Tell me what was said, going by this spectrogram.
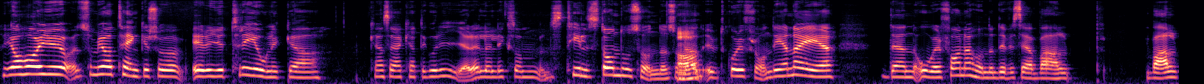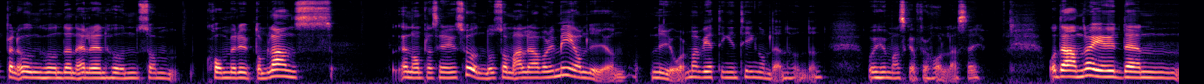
Jag har ju, som jag tänker så är det ju tre olika kan jag säga, kategorier eller liksom tillstånd hos hunden som Ja. jag utgår ifrån. Det ena är den oerfarna hunden, det vill säga valp, valpen, unghunden eller en hund som kommer utomlands, en omplaceringshund och som aldrig har varit med om nyår. nyår. Man vet ingenting om den hunden och hur man ska förhålla sig. Och det andra är ju den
